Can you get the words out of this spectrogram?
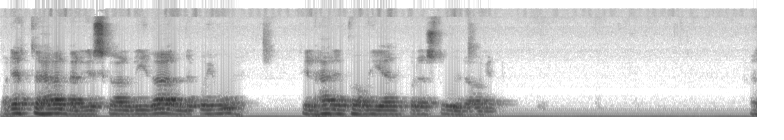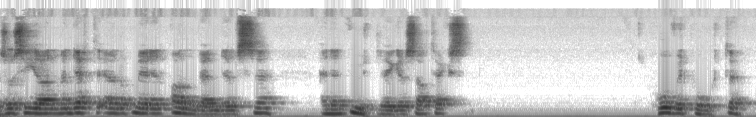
Og dette herberget skal bli værende på jord til Herren kommer igjen på den store dagen. Men så sier han men dette er nok mer en anvendelse enn en utleggelse av teksten. Hovedpunktet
